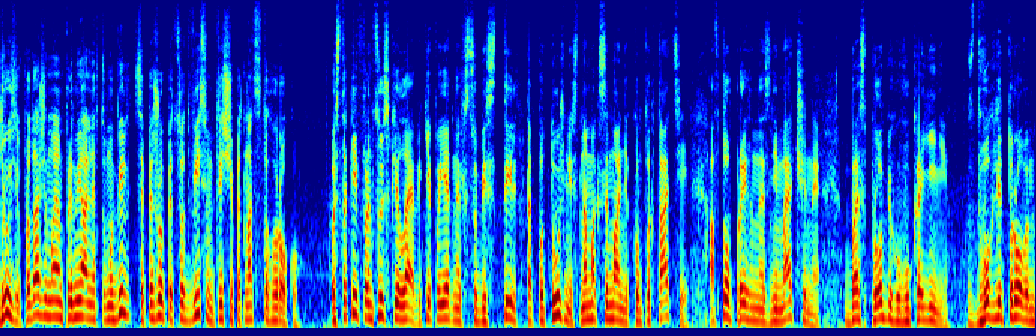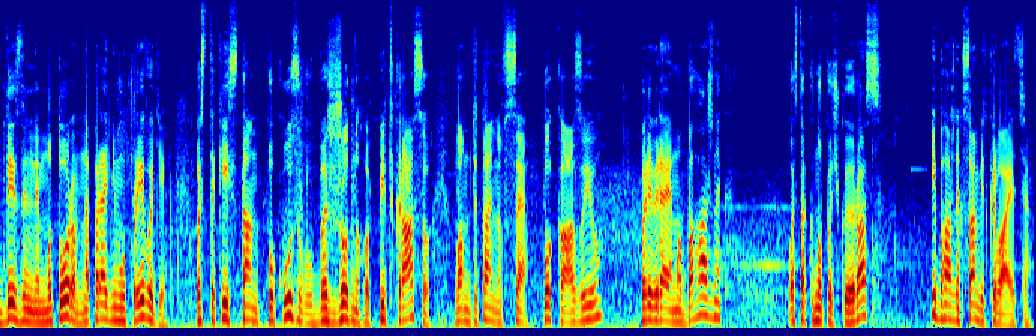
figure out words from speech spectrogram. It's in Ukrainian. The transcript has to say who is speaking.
Speaker 1: Друзі, в продажі маємо преміальний автомобіль. Це Peugeot 508 2015 року. Ось такий французький лев, який поєднує в собі стиль та потужність на максимальній комплектації. Авто пригнане з Німеччини без пробігу в Україні. З двохлітровим дизельним мотором на передньому приводі. Ось такий стан по кузову без жодного підкрасу. Вам детально все показую. Перевіряємо багажник. Ось так кнопочкою раз. І багажник сам відкривається.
